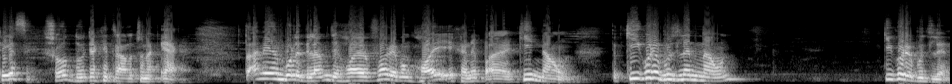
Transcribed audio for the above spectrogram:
ঠিক আছে? সো দুইটা ক্ষেত্রে আলোচনা এক। তো আমি এখন বলে দিলাম যে হয়ের ফর এবং হয় এখানে কি নাউন তো কি করে বুঝলেন নাউন কি করে বুঝলেন?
